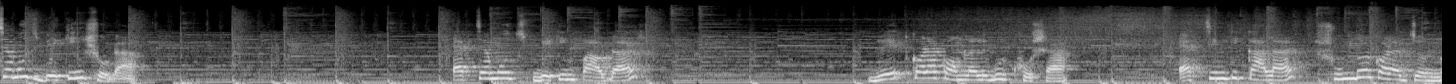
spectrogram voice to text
চামচ বেকিং সোডা। এক চামচ বেকিং পাউডার, গ্রেট করা কমলা লেবুর খোসা, এক চিমটি কালার সুন্দর করার জন্য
